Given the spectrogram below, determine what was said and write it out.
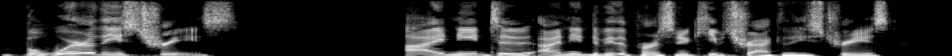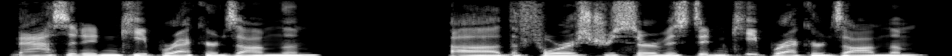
but where are these trees? I need to, I need to be the person who keeps track of these trees. NASA didn't keep records on them. Uh, the Forestry Service didn't keep records on them.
